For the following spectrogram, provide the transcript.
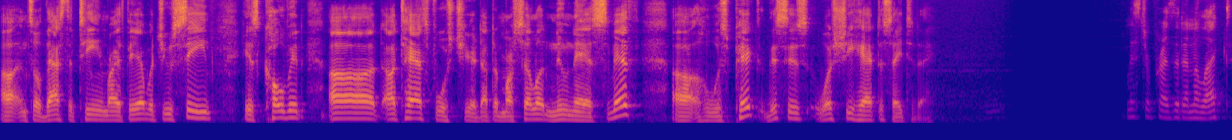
and so that's the team right there. But you see his COVID task force chair, Dr. Marcella Nunez Smith, uh, who was picked. This is what she had to say today. Mr. President elect,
